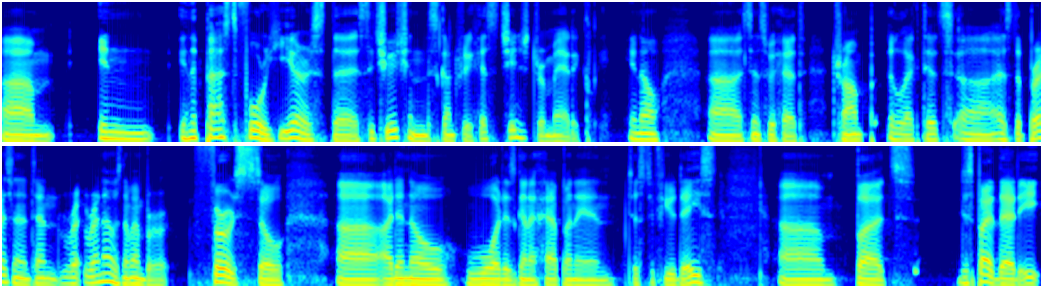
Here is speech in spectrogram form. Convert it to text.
Um, in in the past four years, the situation in this country has changed dramatically. You know, uh, since we had Trump elected uh, as the president, and right now is November first, so uh, I don't know what is gonna happen in just a few days. Um, but despite that, e-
